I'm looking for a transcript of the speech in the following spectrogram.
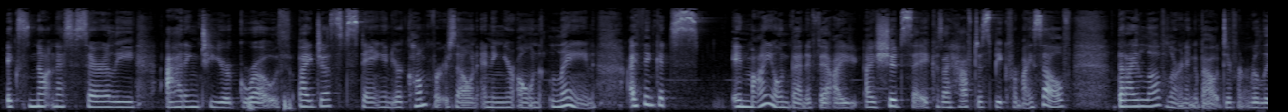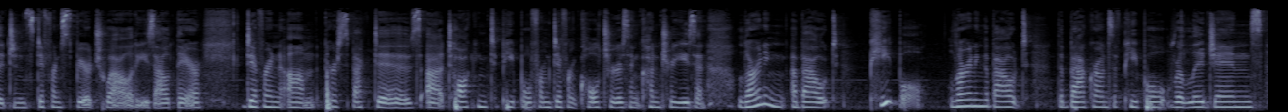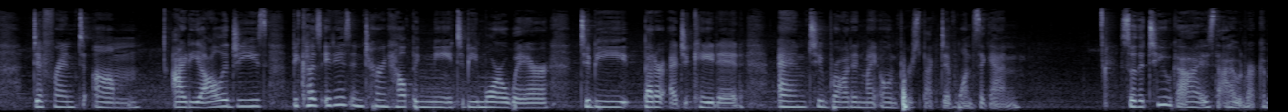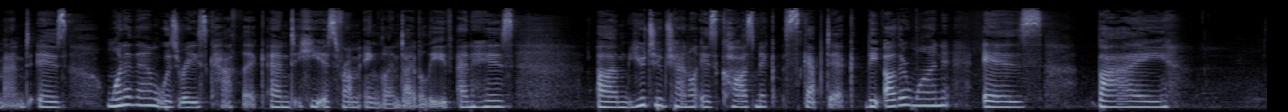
it's not necessarily adding to your growth by just staying in your comfort zone and in your own lane. I think it's in my own benefit, I, I should say, because I have to speak for myself, that I love learning about different religions, different spiritualities out there, different um, perspectives, uh, talking to people from different cultures and countries, and learning about people, learning about the backgrounds of people, religions, different. Um, ideologies because it is in turn helping me to be more aware, to be better educated, and to broaden my own perspective once again. So the two guys that I would recommend is one of them was raised Catholic and he is from England, I believe, and his um, YouTube channel is Cosmic Skeptic. The other one is by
